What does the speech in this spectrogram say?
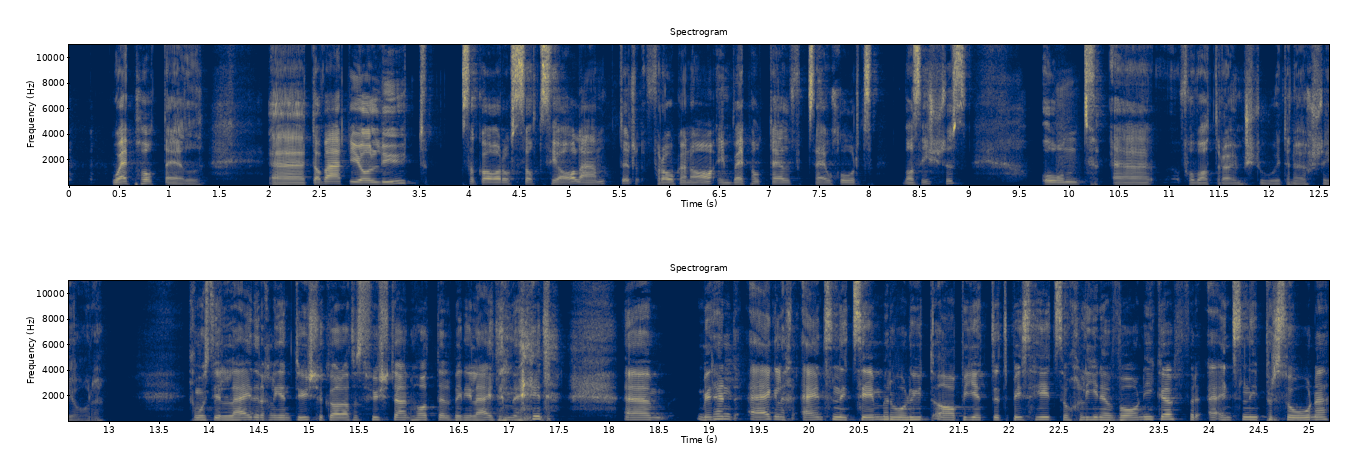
Webhotel. Äh, da werden ja Leute, sogar aus Sozialämtern, fragen an, im Webhotel, erzähl kurz, was ist das? Und äh, von was träumst du in den nächsten Jahren? Ich muss dich leider ein bisschen enttäuschen, an das Fünf-Sterne-Hotel bin ich leider nicht. ähm, wir haben eigentlich einzelne Zimmer, die Leute anbieten, bis hin zu kleinen Wohnungen für einzelne Personen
